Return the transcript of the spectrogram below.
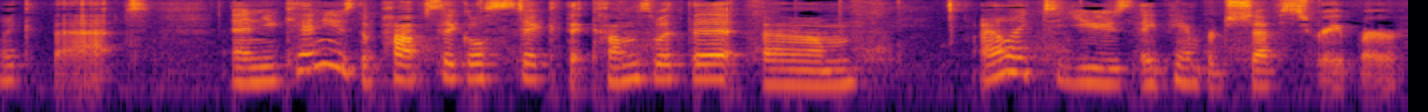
Like that. And you can use the popsicle stick that comes with it. Um, I like to use a Pampered Chef scraper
